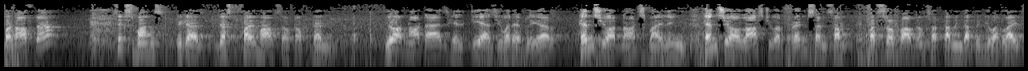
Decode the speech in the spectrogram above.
but after six months it has just five marks out of ten. You are not as healthy as you were earlier. Hence you are not smiling. Hence you have lost your friends and some personal problems are coming up in your life.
